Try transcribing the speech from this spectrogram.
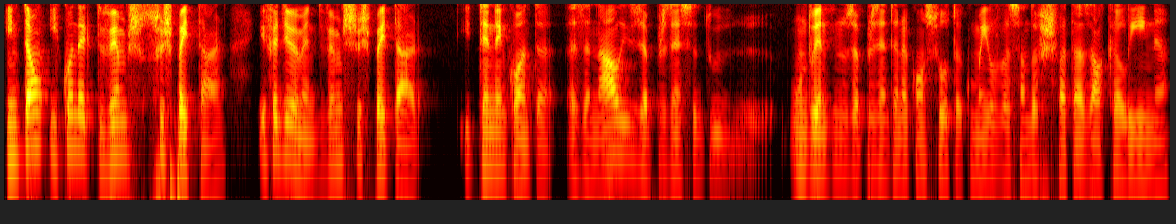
Então, e quando é que devemos suspeitar? Efetivamente, devemos suspeitar, e tendo em conta as análises, a presença de um doente nos apresenta na consulta com uma elevação da fosfatase alcalina,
